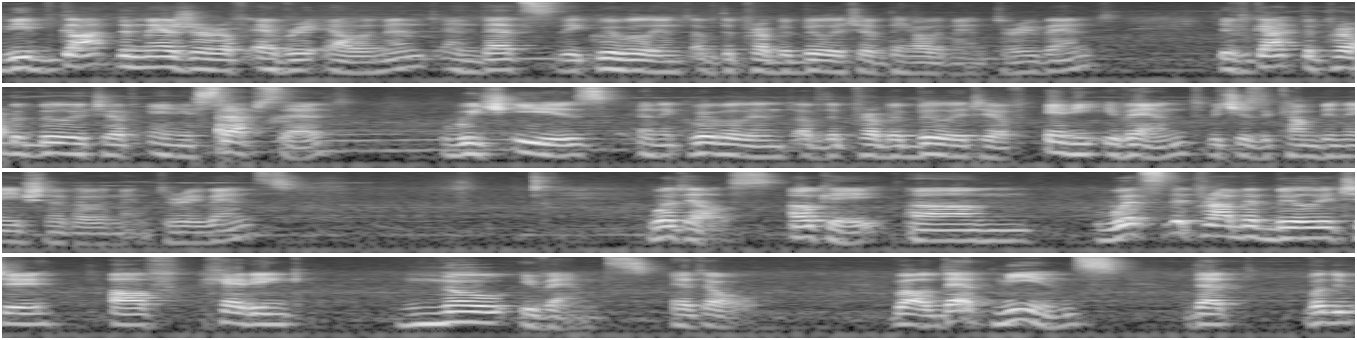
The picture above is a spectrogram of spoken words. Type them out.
we've got the measure of every element, and that's the equivalent of the probability of the elementary event. We've got the probability of any subset, which is an equivalent of the probability of any event, which is a combination of elementary events. What else? Okay, um, what's the probability of having no events at all? Well, that means that, what, do,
